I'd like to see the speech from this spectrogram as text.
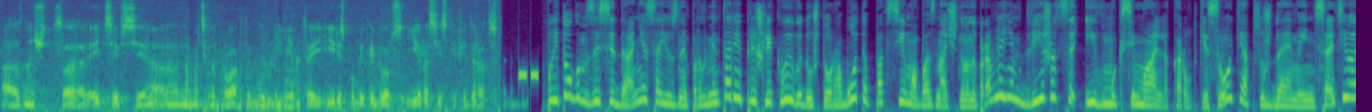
значит, эти все нормативные правовые акты будут приняты и Республикой Беларусь, и Российской Федерацией. По итогам заседания союзные парламентарии пришли к выводу, что работа по всем обозначенным направлениям движется и в максимально короткие сроки обсуждаемые инициативы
